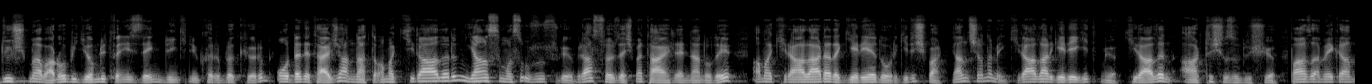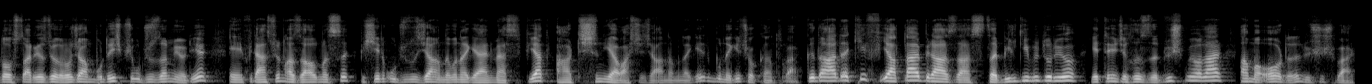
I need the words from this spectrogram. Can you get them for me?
düşme var. O videomu lütfen izleyin. Linkini yukarı bırakıyorum. Orada detaylıca anlattım ama kiraların yansıması uzun sürüyor biraz sözleşme tarihlerinden dolayı. Ama kiralarda da geriye doğru gidiş var. Yanlış anlamayın. Kiralar geriye gitmiyor. Kiraların artış hızı düşüyor. Bazı Amerikan dostlar yazıyorlar. Hocam burada hiçbir şey ucuzlamıyor diye. Enflasyonun azalması bir şeyin ucuzlayacağı anlamına gelmez. Fiyat artışının yavaşlayacağı anlamına gelir. Bununla ilgili çok kanıt var. Gıdadaki fiyatlar biraz daha stabil gibi duruyor. Yeterince hızlı düşmüyorlar ama orada da düşüş var.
